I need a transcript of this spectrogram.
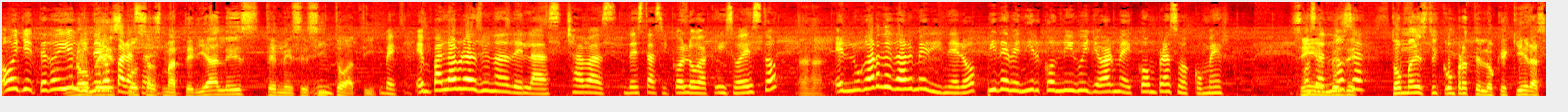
oye, te doy el no dinero ves para cosas salir". materiales, te necesito a ti. Ve, en palabras de una de las chavas de esta psicóloga que hizo esto, Ajá. en lugar de darme dinero, pide venir conmigo y llevarme de compras o a comer. Sí, O sea, en no vez de, sea- toma esto y cómprate lo que quieras.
